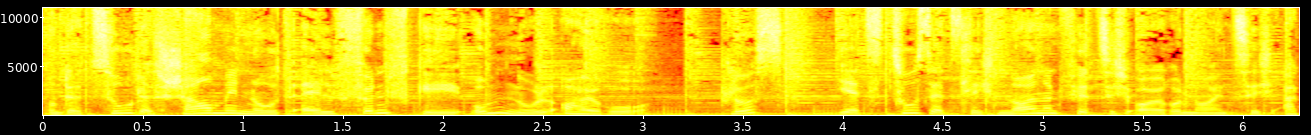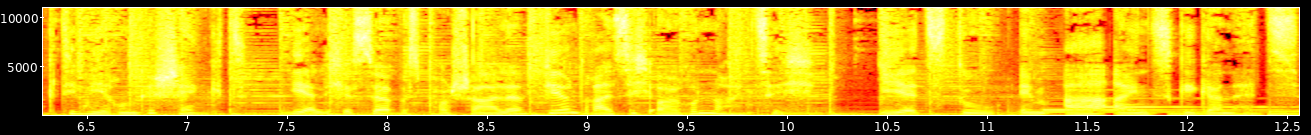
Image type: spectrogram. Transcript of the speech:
Und dazu das Xiaomi Note L 5G um 0 Euro. Plus jetzt zusätzlich 49,90 Euro Aktivierung geschenkt. Jährliche Servicepauschale 34,90 Euro. Jetzt du im A1 Giganetz.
